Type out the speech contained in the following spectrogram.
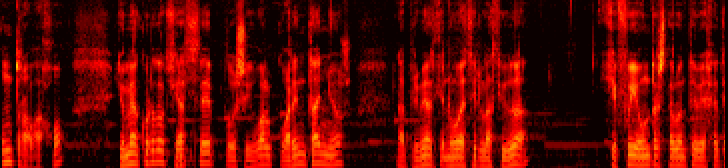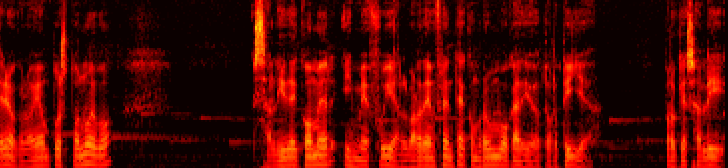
un trabajo. Yo me acuerdo que hace, pues igual 40 años, la primera vez que no voy a decir la ciudad, que fui a un restaurante vegetariano que lo habían puesto nuevo, salí de comer y me fui al bar de enfrente a comer un bocadillo de tortilla. Porque salí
